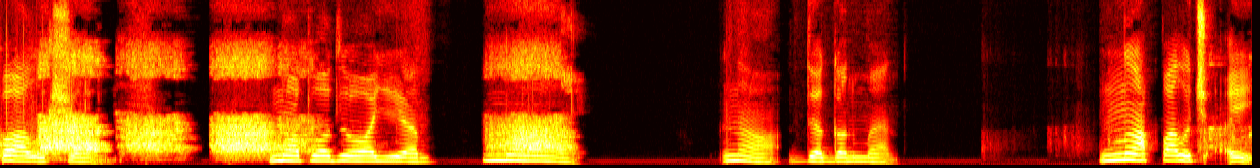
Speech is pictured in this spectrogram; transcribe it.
Получай. Нападаем. На. На, Деганмен. На, получай.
